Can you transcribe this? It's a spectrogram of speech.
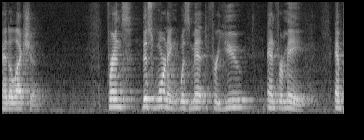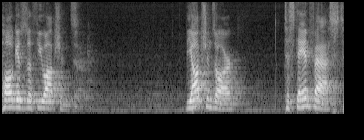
and election. Friends, this warning was meant for you and for me. And Paul gives us a few options. The options are to stand fast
